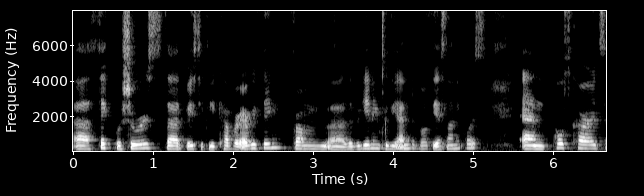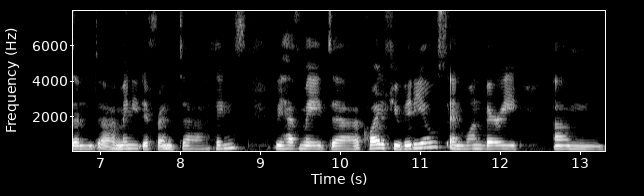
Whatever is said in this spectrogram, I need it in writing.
uh, thick brochures that basically cover everything from uh, the beginning to the end about the Icelandic horse, and postcards and uh, many different uh, things. We have made uh, quite a few videos and one very um,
